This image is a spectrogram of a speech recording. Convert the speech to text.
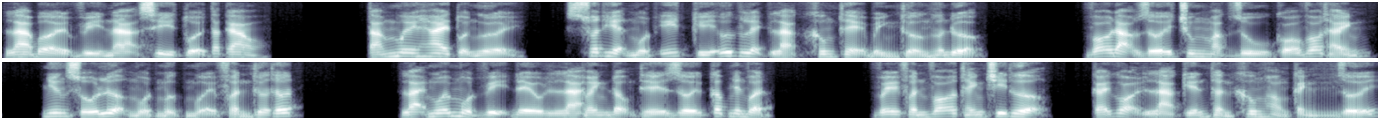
Là bởi vì nạ si tuổi tác cao. Tám mươi hai tuổi người, xuất hiện một ít ký ức lệch lạc không thể bình thường hơn được. Võ đạo giới chung mặc dù có võ thánh, nhưng số lượng một mực mười phần thưa thớt. Lại mỗi một vị đều là hành động thế giới cấp nhân vật về phần võ thánh chi thượng, cái gọi là kiến thần không hỏng cảnh giới,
